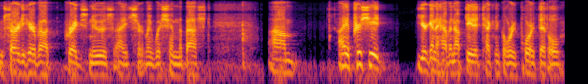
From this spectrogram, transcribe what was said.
I'm sorry to hear about Greg's news. I certainly wish him the best. Um, I appreciate you're going to have an updated technical report that'll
